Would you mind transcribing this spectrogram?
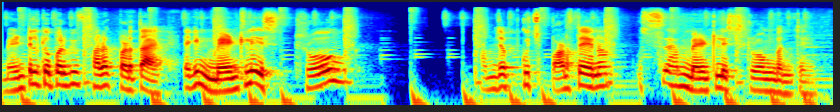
मेंटल के ऊपर भी फ़र्क पड़ता है। लेकिन मेंटली स्ट्रोंग हम जब कुछ पढ़ते हैं ना, उससे हम मेंटली स्ट्रोंग बनते हैं।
